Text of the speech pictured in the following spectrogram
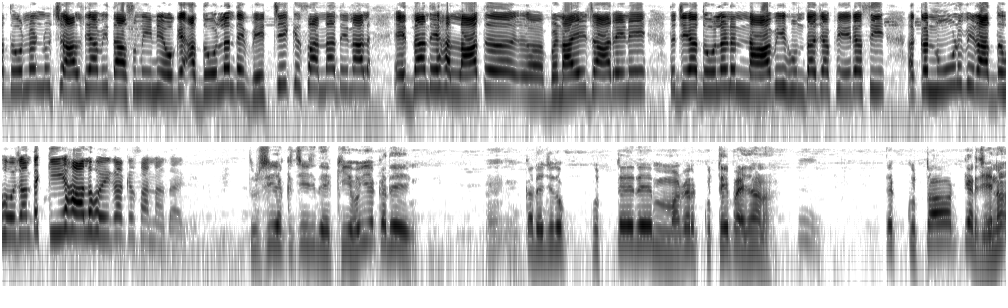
ਅੰਦੋਲਨ ਨੂੰ ਚੱਲਦਿਆਂ ਵੀ 10 ਮਹੀਨੇ ਹੋ ਗਏ ਅੰਦੋਲਨ ਦੇ ਵਿੱਚ ਹੀ ਕਿਸਾਨਾਂ ਦੇ ਨਾਲ ਇਦਾਂ ਦੇ ਹਾਲਾਤ ਬਣਾਏ ਜਾ ਰਹੇ ਨੇ ਤੇ ਜੇ ਅੰਦੋਲਨ ਨਾ ਵੀ ਹੁੰਦਾ ਜਾਂ ਫਿਰ ਅਸੀਂ ਕਾਨੂੰਨ ਵੀ ਰੱਦ ਹੋ ਜਾਣ ਤਾਂ ਕੀ ਹਾਲ ਹੋਏਗਾ ਕਿਸਾਨਾਂ ਦਾ ਤੁਸੀਂ ਇੱਕ ਚੀਜ਼ ਦੇਖੀ ਹੋਈ ਹੈ ਕਦੇ? ਕਦੇ ਜਦੋਂ ਕੁੱਤੇ ਦੇ ਮਗਰ ਕੁੱਤੇ ਪੈ ਜਾਣ ਤੇ ਕੁੱਤਾ ਘਿਰ ਜੇ ਨਾ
